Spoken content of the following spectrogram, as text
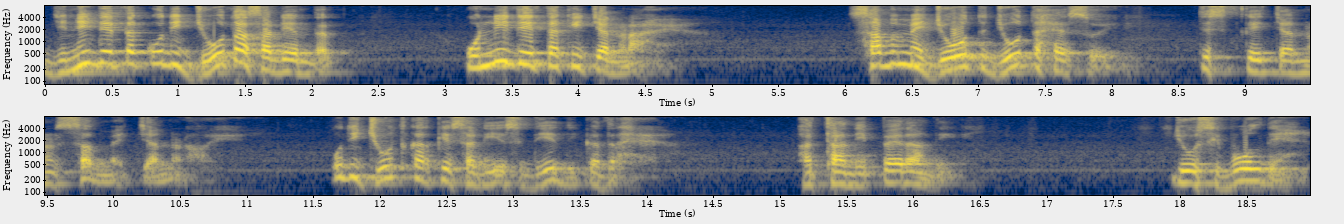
ਜਿੰਨੀ ਦੇਰ ਤੱਕ ਉਹਦੀ ਜੋਤ ਆ ਸਾਡੇ ਅੰਦਰ ਉਨੀ ਦੇਰ ਤੱਕ ਹੀ ਚੱਲਣਾ ਹੈ। ਸਭ ਮੈਂ ਜੋਤ ਜੋਤ ਹੈ ਸੋਈ। ਤਿਸ ਕੇ ਚਾਨਣ, ਸਭ ਮੈਂ ਚਾਨਣ ਹੋਏ। ਉਹਦੀ ਜੋਤ ਕਰਕੇ ਸਾਡੀ ਇਸ ਦੇਹ ਦੀ ਕਦਰ ਹੈ। ਹੱਥਾਂ ਦੀ, ਪੈਰਾਂ ਦੀ, ਜੋ ਅਸੀਂ ਬੋਲਦੇ ਹਾਂ।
